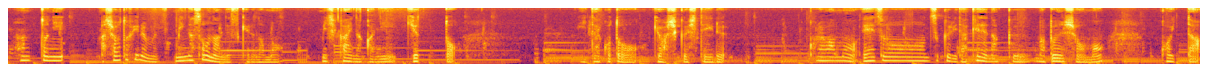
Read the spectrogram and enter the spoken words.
本当に、まあ、ショートフィルムみんなそうなんですけれども短い中にギュッと言いたいことを凝縮している。これはもう映像作りだけでなく、まあ、文章もこういった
